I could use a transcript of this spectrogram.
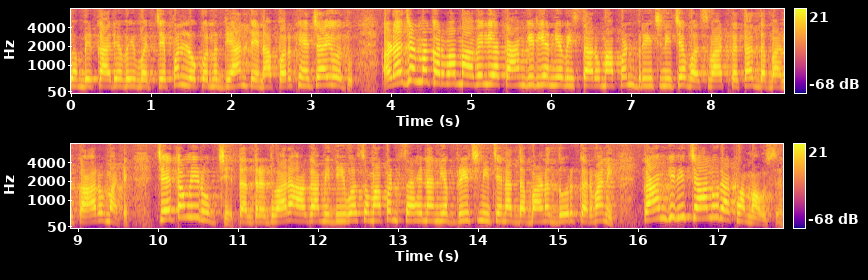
ગંભીર કાર્યવાહી વચ્ચે પણ લોકોનું ધ્યાન તેના પર ખેંચાયું હતું. અડાજણમાં કરવામાં આવેલી આ કામગીરી અન્ય વિસ્તારોમાં પણ બ્રિજ નીચે વસવાટ કરતા દબાણકારો માટે ચેતવણી રૂપ છે. તંત્ર દ્વારા આગામી દિવસોમાં પણ શહેરના અન્ય બ્રિજ નીચેના દબાણો દૂર કરવાની કામગીરી ચાલુ રાખવામાં આવશે.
